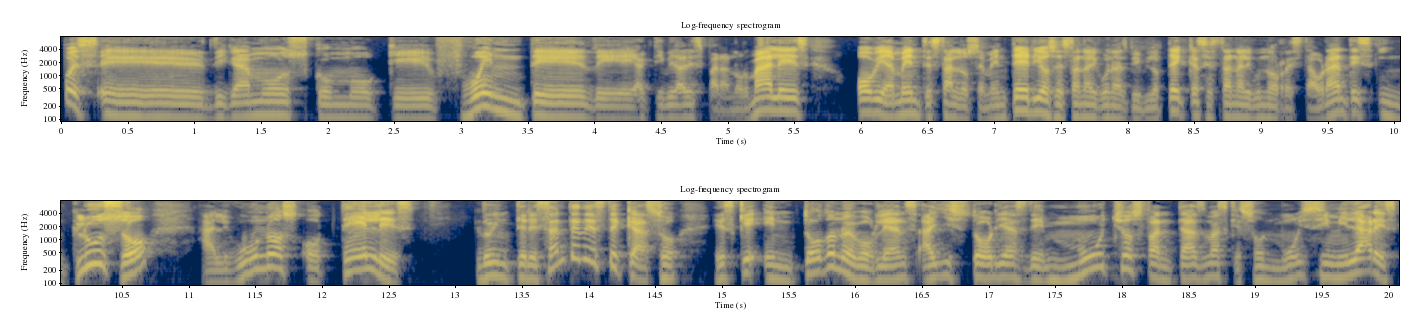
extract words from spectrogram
pues, eh, digamos, como que fuente de actividades paranormales. Obviamente están los cementerios, están algunas bibliotecas, están algunos restaurantes, incluso algunos hoteles. Lo interesante de este caso es que en todo Nueva Orleans hay historias de muchos fantasmas que son muy similares.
